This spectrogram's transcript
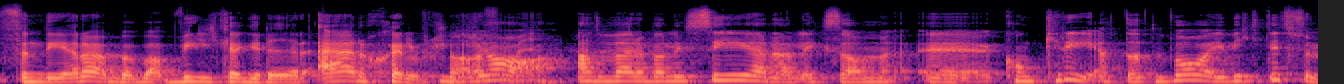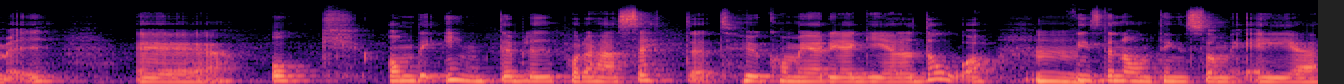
fundera över bara, vilka grejer är självklara för mig. Ja, att verbalisera liksom eh, konkret att vad är viktigt för mig. Eh, och om det inte blir på det här sättet, hur kommer jag reagera då? Mm. Finns det någonting som är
